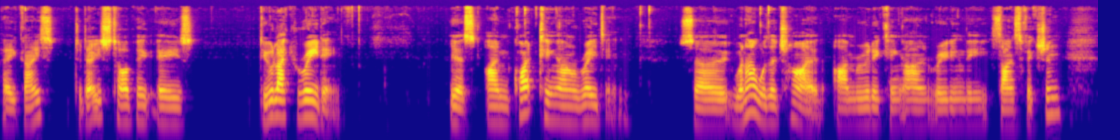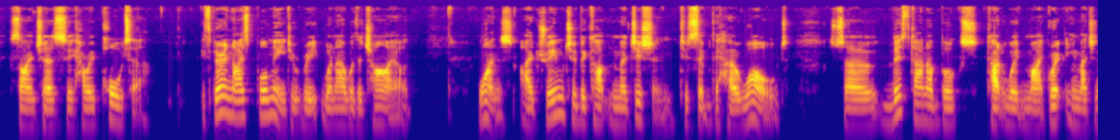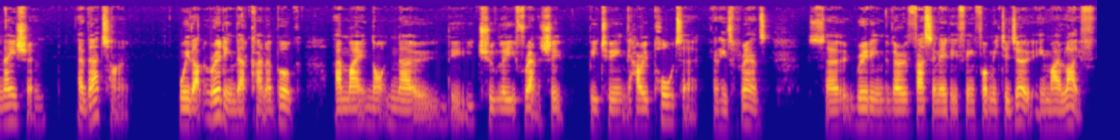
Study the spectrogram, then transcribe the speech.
Hey guys, today's topic is Do you like reading? Yes, I'm quite keen on reading. So, when I was a child, I'm really keen on reading the science fiction, such as Harry Potter. It's very nice for me to read when I was a child. Once, I dreamed to become a magician to save the whole world. So, this kind of books cut with my great imagination at that time. Without reading that kind of book, I might not know the truly friendship between Harry Potter and his friends. So reading the very fascinating thing for me to do in my life.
